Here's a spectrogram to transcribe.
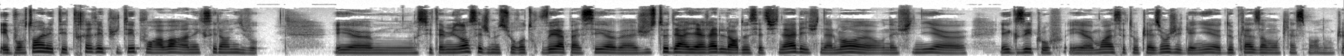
Et pourtant, elle était très réputée pour avoir un excellent niveau. Et c'est amusant, c'est que je me suis retrouvée à passer bah, juste derrière elle lors de cette finale, et finalement, on a fini ex aequo. Et moi, à cette occasion, j'ai gagné deux places dans mon classement. Donc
